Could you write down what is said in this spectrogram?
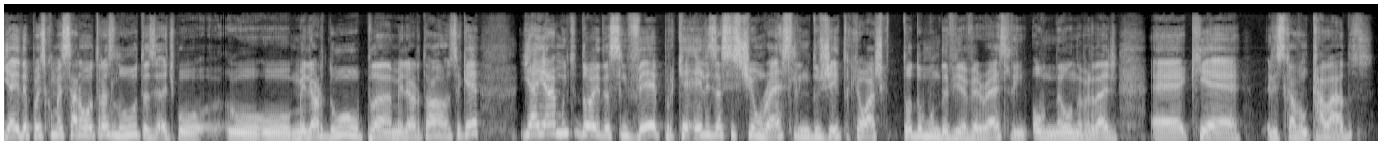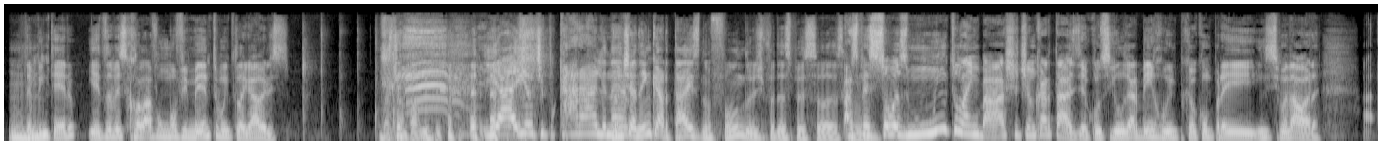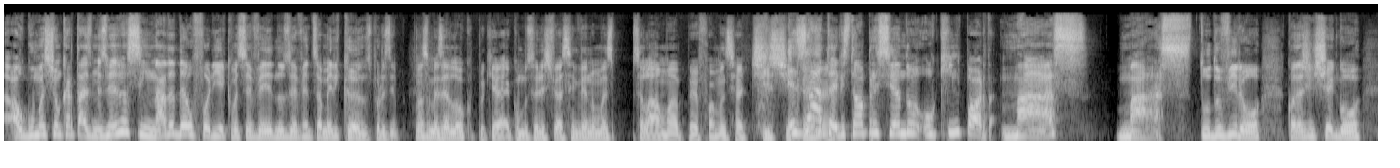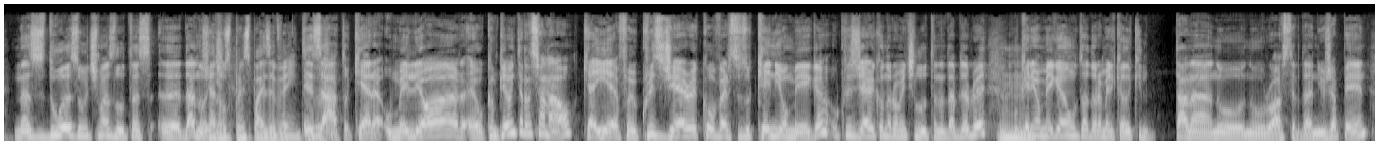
E aí depois começaram outras lutas, é, tipo, o, o melhor dupla, melhor tal, não sei o quê. E aí era muito doido, assim, ver, porque eles assistiam wrestling do jeito que eu acho que todo mundo devia ver wrestling, ou não, na verdade, é, que é. Eles ficavam calados o tempo inteiro, e aí toda vez que rolava um movimento muito legal, eles. E aí eu, tipo, caralho, né? Não tinha nem cartaz no fundo, tipo, das pessoas. As com- pessoas muito lá embaixo tinham cartaz. E eu consegui um lugar bem ruim porque eu comprei em cima da hora. Algumas tinham cartaz, mas mesmo assim, nada da euforia que você vê nos eventos americanos, por exemplo. Nossa, mas é louco, porque é como se eles estivessem vendo uma, sei lá, uma performance artística. Exato, né? eles estão apreciando o que importa. Mas, mas, tudo virou quando a gente chegou nas duas últimas lutas eh, da noite. Que eram os principais eventos. Exato, que era o melhor, é, o campeão internacional, que aí é- foi o Chris Jericho versus o Kenny Omega. O Chris Jericho normalmente luta na WWE. O Kenny Omega é um lutador americano que tá na- no, no roster da New Japan.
